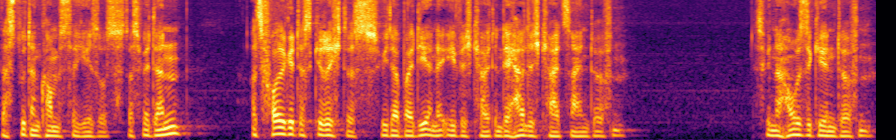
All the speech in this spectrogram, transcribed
dass du dann kommst, Herr Jesus, dass wir dann als Folge des Gerichtes wieder bei dir in der Ewigkeit, in der Herrlichkeit sein dürfen, dass wir nach Hause gehen dürfen,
